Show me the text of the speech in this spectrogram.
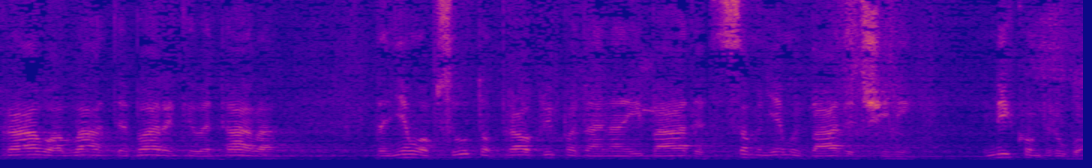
pravo Allah te bareke da njemu apsolutno pravo pripada na ibadet, samo njemu ibadet čini, nikom drugom.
